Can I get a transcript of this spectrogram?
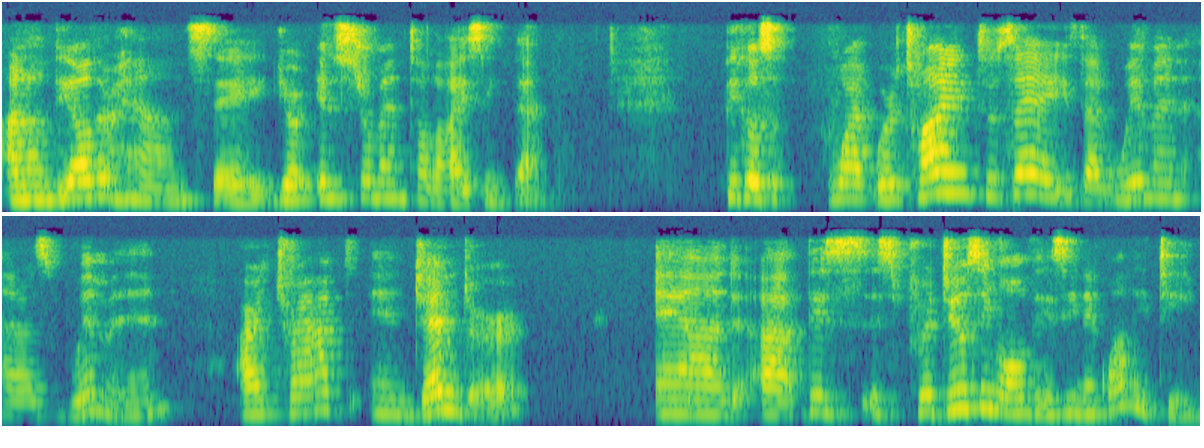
and on the other hand say you're instrumentalizing them because what we're trying to say is that women as women are trapped in gender and uh, this is producing all this inequality.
